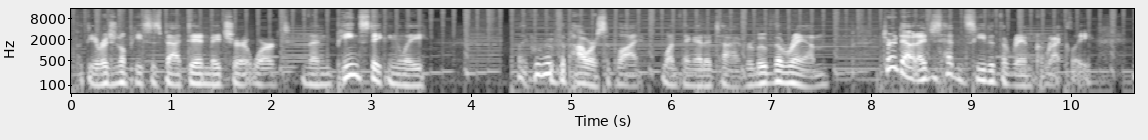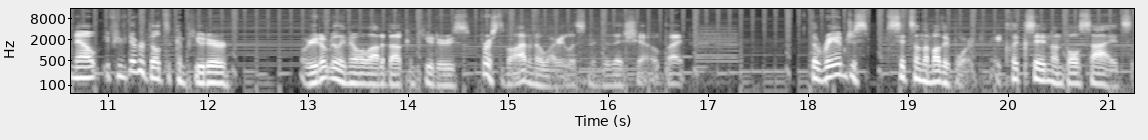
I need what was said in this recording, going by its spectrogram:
put the original pieces back in, made sure it worked, and then painstakingly, like, remove the power supply one thing at a time, remove the RAM. Turned out I just hadn't seated the RAM correctly. Now, if you've never built a computer, or you don't really know a lot about computers, first of all, I don't know why you're listening to this show, but the RAM just sits on the motherboard. It clicks in on both sides,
